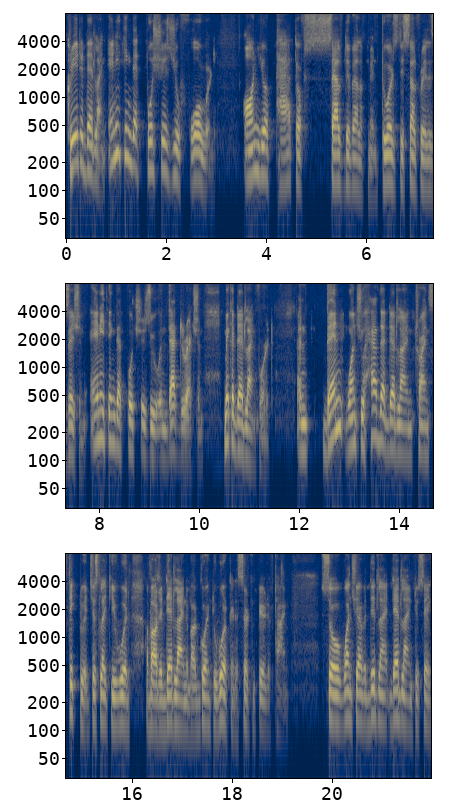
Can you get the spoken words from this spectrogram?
Create a deadline. Anything that pushes you forward on your path of self development towards the self realization, anything that pushes you in that direction, make a deadline for it. And then once you have that deadline, try and stick to it, just like you would about a deadline about going to work at a certain period of time. So once you have a deadline, deadline to say,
